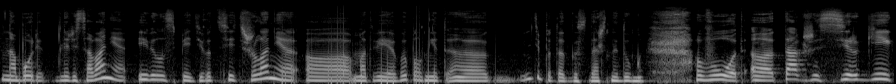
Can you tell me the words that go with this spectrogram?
наборе для рисования и велосипеде. Вот все эти желания э, Матвея выполнит э, депутат Государственной Думы. Вот. Э, также Сергей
